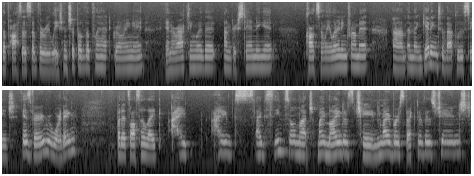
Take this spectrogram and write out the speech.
The process of the relationship of the plant, growing it, interacting with it, understanding it, constantly learning from it, um, and then getting to that blue stage is very rewarding. But it's also like I, I've I've seen so much. My mind has changed. My perspective has changed.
